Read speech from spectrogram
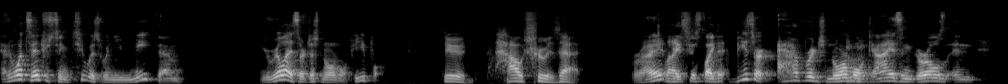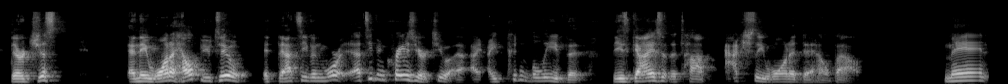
And what's interesting too is when you meet them, you realize they're just normal people. dude how true is that right? Like, it's just like these are average, normal mm. guys and girls, and they're just and they want to help you too. If that's even more, that's even crazier too. I, I couldn't believe that these guys at the top actually wanted to help out. Man,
